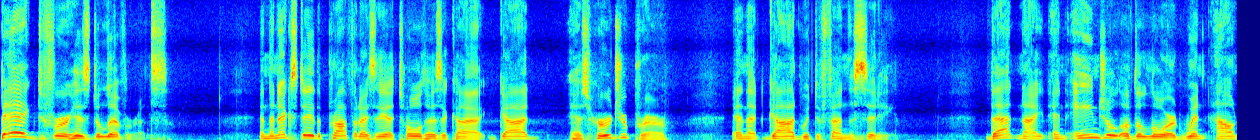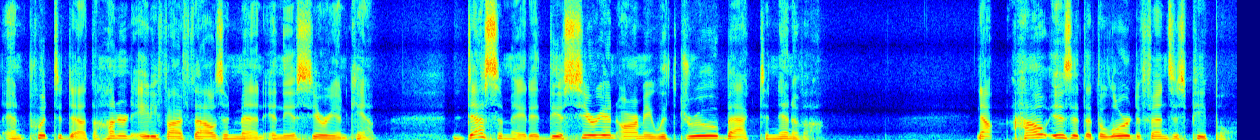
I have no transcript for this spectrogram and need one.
begged for his deliverance. And the next day, the prophet Isaiah told Hezekiah, God has heard your prayer and that God would defend the city. That night, an angel of the Lord went out and put to death 185,000 men in the Assyrian camp. Decimated, the Assyrian army withdrew back to Nineveh. Now, how is it that the Lord defends his people?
